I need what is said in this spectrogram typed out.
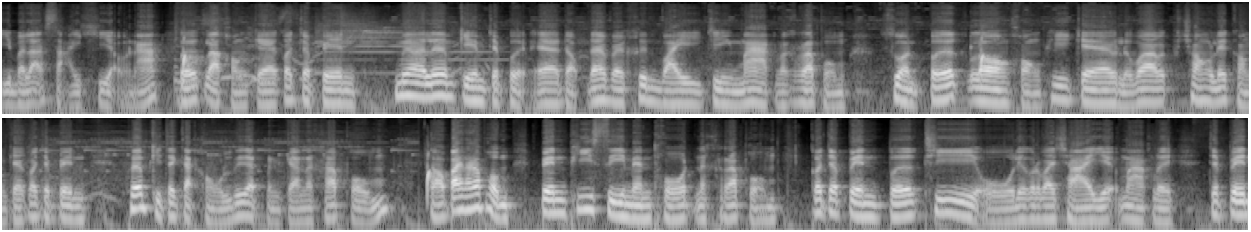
อีบาระสายเขียวนะเปิร์กหลักของแกก็จะเป็นเมื่อเริ่มเกมจะเปิดแอร์ดรอปได้ไวขึ้นไวจริงมากนะครับผม ส่วนเปิร์กรองของพี่แกหรือว่าช่องเล็กของแกก็จะเป็นเพิ่มขีดจำกัดของเลือดเหมือนกันนะครับผมต่อไปนะครับผมเป็นพี่ซีแมนโทสนะครับผมก็จะเป็นเปิร์กที่โอ้เรียกว่าใช้เยอะมากเลย จะเป็น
